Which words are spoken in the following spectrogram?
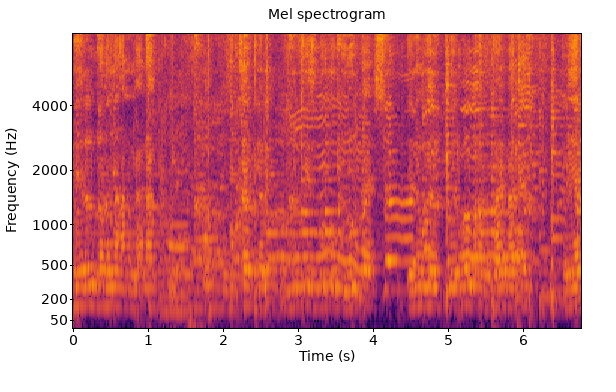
meelal badana aan macnaha ku ku qayb galay facebook oo group eh dana meel meel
